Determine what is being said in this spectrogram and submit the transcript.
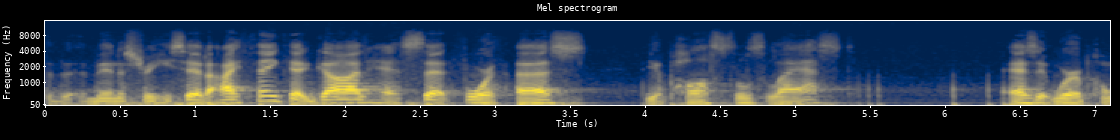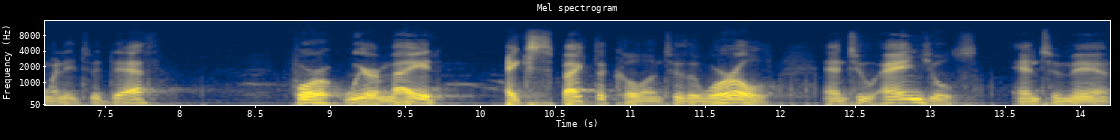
the ministry, he said, I think that God has set forth us the apostles last, as it were appointed to death. For we are made a spectacle unto the world, and to angels, and to men.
